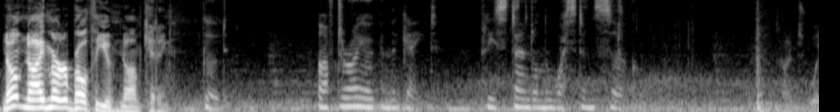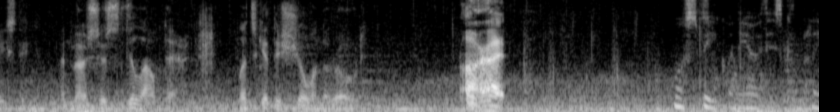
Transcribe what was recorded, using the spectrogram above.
Nope, no, I murder both of you. No, I'm kidding. Good. After I open the gate, please stand on the western circle. Time's wasting, and Mercer's still out there. Let's get this show on the road. All right. We'll speak when the oath is complete.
